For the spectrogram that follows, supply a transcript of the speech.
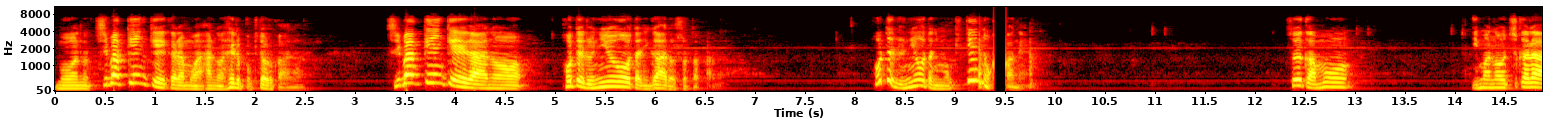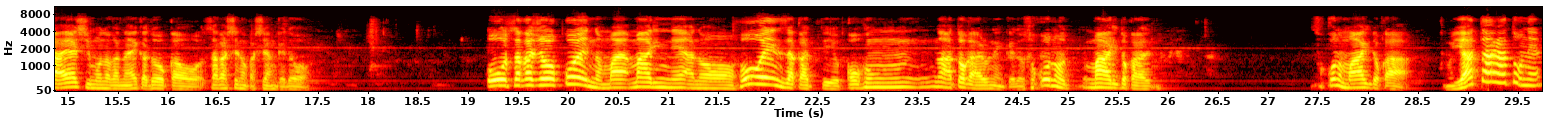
もうあの、千葉県警からもあの、ヘルプ来とるからな。千葉県警があの、ホテルニューオータにガードしとったから。ホテルニューオータにもう来てんのかねそれかもう、今のうちから怪しいものがないかどうかを探してんのか知らんけど、大阪城公園の、ま、周りにね、あの、宝円坂っていう古墳の跡があるねんけど、そこの周りとか、そこの周りとか、やたらとね、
